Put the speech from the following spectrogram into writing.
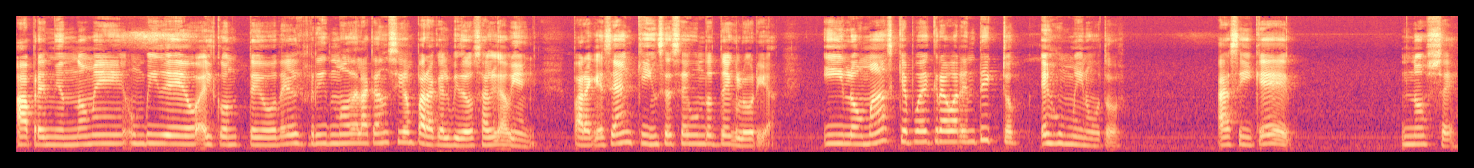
aprendiéndome un video, el conteo del ritmo de la canción para que el video salga bien, para que sean 15 segundos de gloria. Y lo más que puedes grabar en TikTok es un minuto. Así que, no sé.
